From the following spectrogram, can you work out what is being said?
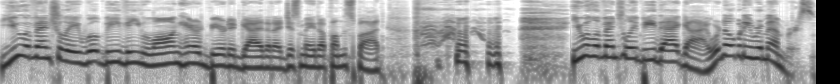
you eventually will be the long haired, bearded guy that I just made up on the spot. you will eventually be that guy where nobody remembers.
